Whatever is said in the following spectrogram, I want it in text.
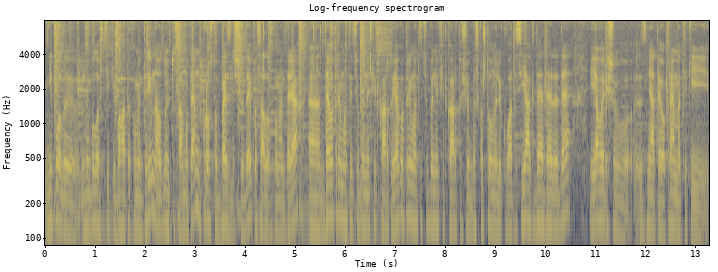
ніколи не було стільки багато коментарів на одну і ту саму тему. Просто безліч людей писали в коментарях, е, де отримати цю бенефіт карту, як отримати цю бенефіт карту, щоб безкоштовно лікуватися, як, де, де, де, де. І я вирішив зняти окреме такі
